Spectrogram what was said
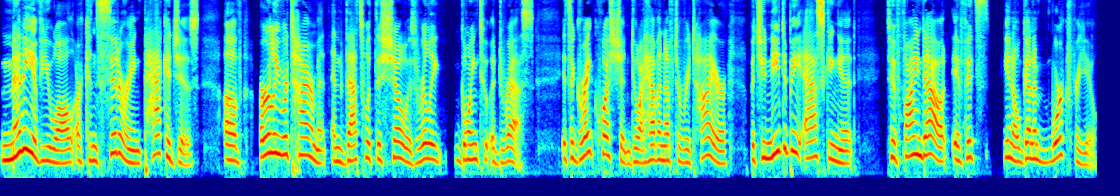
Many of you all are considering packages of early retirement, and that's what this show is really going to address. It's a great question Do I have enough to retire? But you need to be asking it to find out if it's, you know, going to work for you.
